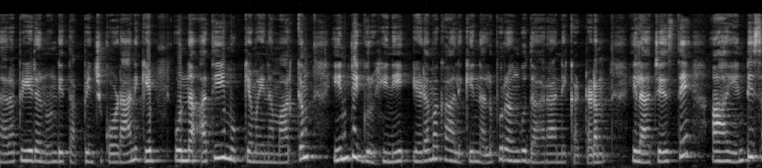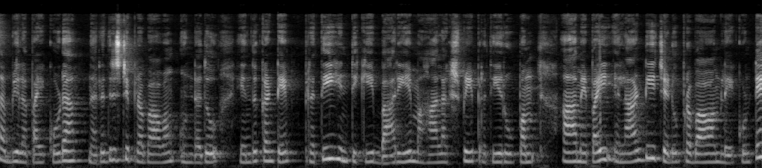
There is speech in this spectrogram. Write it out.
నరపీడ నుండి తప్పించుకోవడానికి ఉన్న అతి ముఖ్యమైన మార్గం ఇంటి గృహిణి ఎడమకాలికి నలుపు రంగు దారాన్ని కట్టడం. ఇలా చేస్తే ఆ ఇంటి సభ్యులపై కూడా నరదృష్టి ప్రభావం ఉండదు. ఎందుకంటే ప్రతి ఇంటికి భార్యే మహాలక్ష్మి ప్రతిరూపం. ఆమెపై ఎలాంటి చెడు ప్రభావం లేకుంటే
